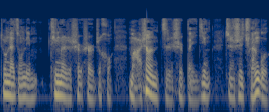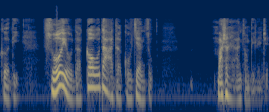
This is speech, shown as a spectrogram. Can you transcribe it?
周恩来总理听了这事事儿之后，马上指示北京，指示全国各地所有的高大的古建筑。马上要安装避雷针，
